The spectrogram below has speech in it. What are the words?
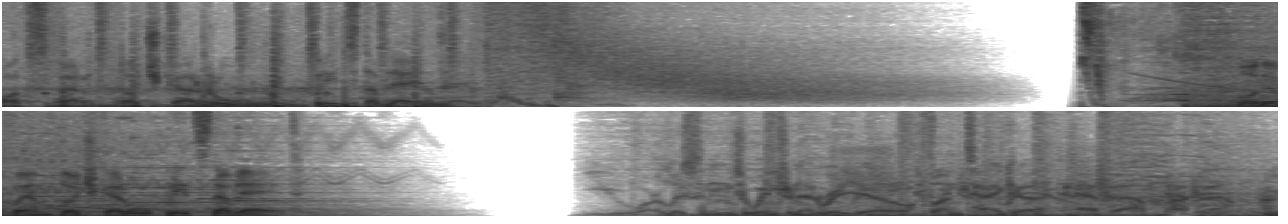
Отстар.ру представляет. Подфм.ру представляет You are listening to Internet Radio Fontanka FM.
